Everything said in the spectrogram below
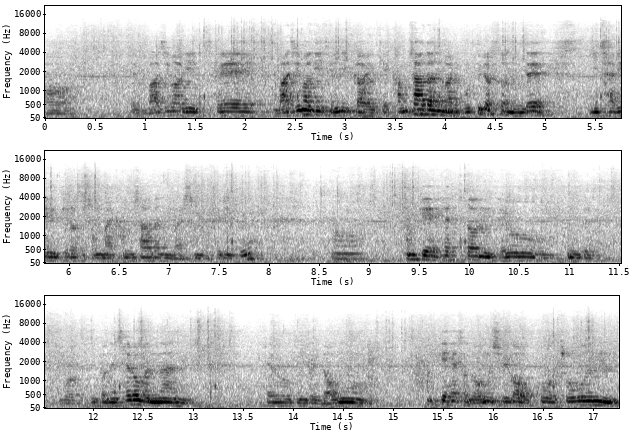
어, 마지막이 돼 마지막이 되니까 이렇게 감사하다는 말을 못 드렸었는데 이 자리를 빌어서 정말 감사하다는 말씀을 드리고 어, 함께 했던 배우분들 뭐 이번에 새로 만난 배우분들 너무 함께 해서 너무 즐거웠고 좋은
